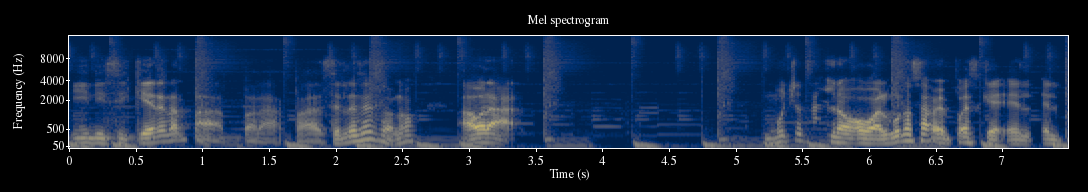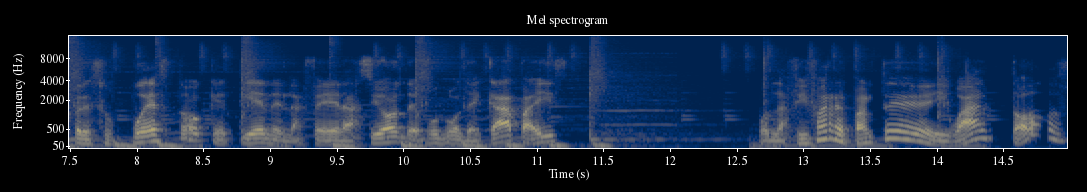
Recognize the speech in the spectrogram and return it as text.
y ni siquiera eran para, para, para decirles eso, ¿no? Ahora, muchos o algunos saben pues que el, el, presupuesto que tiene la Federación de Fútbol de cada país, pues la FIFA reparte igual, todos,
